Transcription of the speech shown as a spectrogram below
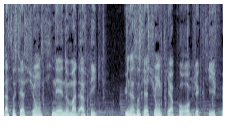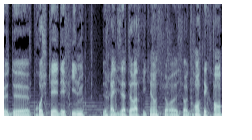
l'association Ciné Nomade Afrique, une association qui a pour objectif de projeter des films de réalisateurs africains sur euh, sur grand écran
